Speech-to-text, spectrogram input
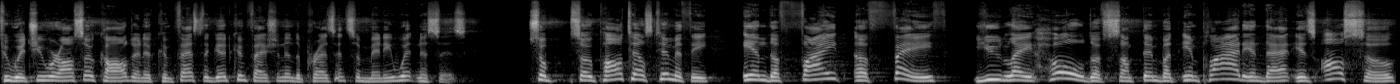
to which you were also called and have confessed the good confession in the presence of many witnesses. So, so Paul tells Timothy, in the fight of faith, you lay hold of something, but implied in that is also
